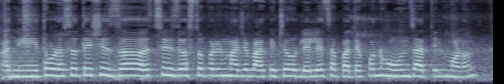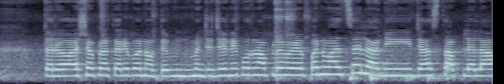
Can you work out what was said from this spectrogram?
आणि थोडंसं ते शिज शिजस्तोपर्यंत माझ्या बाकीचे उरलेले चपात्या पण होऊन जातील म्हणून. तर अशा प्रकारे बनवते. म्हणजे जेणेकरून आपला वेळ पण वाचेल आणि जास्त आपल्याला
